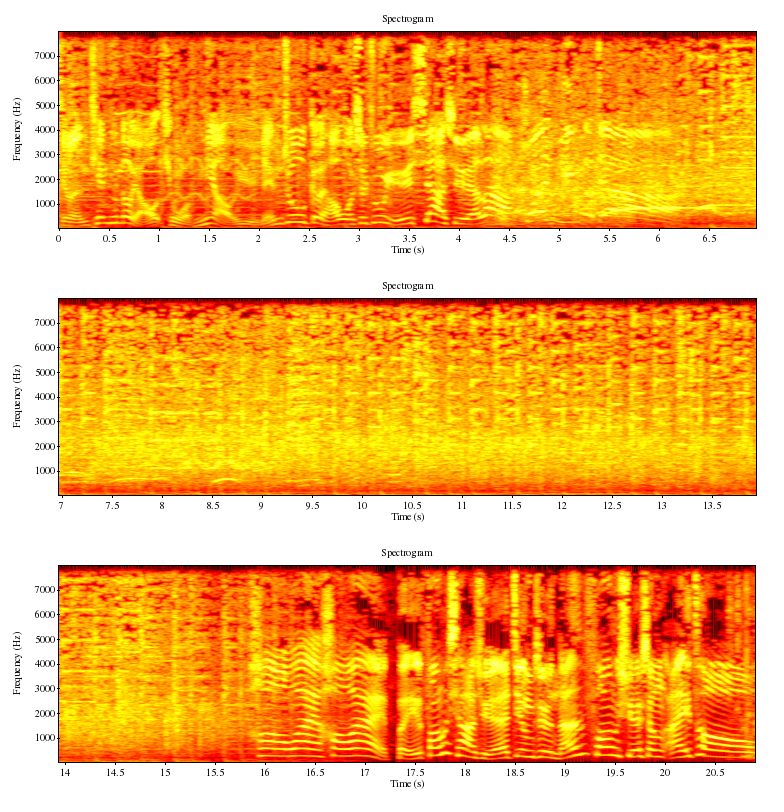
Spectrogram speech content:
新闻天天都有，听我妙语连珠。各位好，我是朱雨，下雪了，欢迎大家。好爱好爱，北方下雪，竟致南方学生挨揍。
